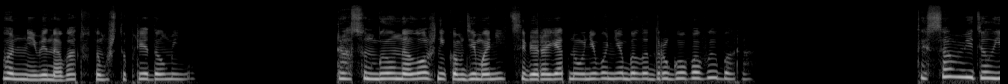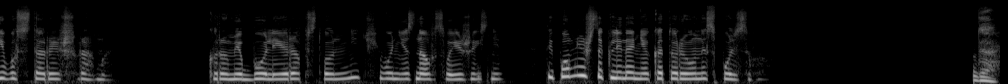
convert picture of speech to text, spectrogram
Он не виноват в том, что предал меня. Раз он был наложником демоницы, вероятно, у него не было другого выбора. Ты сам видел его старые шрамы. Кроме боли и рабства он ничего не знал в своей жизни. Ты помнишь заклинания, которые он использовал? Да.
